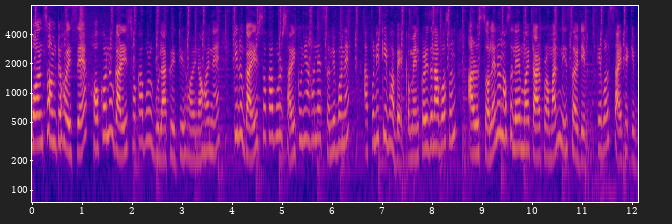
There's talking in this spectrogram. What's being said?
পঞ্চমটো হৈছে সকলো গাড়ীৰ চকাবোৰ গোলাকৃতিৰ হয় নহয়নে কিন্তু গাড়ীৰ চকাবোৰ চাৰিকোণীয়া হ'লে চলিবনে? আপুনি কি ভাবে? কমেণ্ট কৰি জনাবচোন। আৰু চলে নে নচলে মই তাৰ প্ৰমাণ নিশ্চয় দিম। কেৱল চাই থাকিব।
